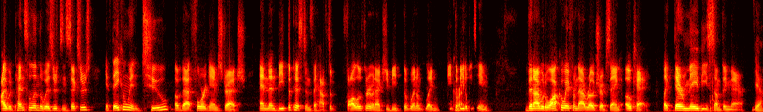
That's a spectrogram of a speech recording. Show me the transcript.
I would pencil in the Wizards and Sixers. If they can win two of that four game stretch and then beat the Pistons, they have to follow through and actually beat the win like beat Correct. the beatable team. Then I would walk away from that road trip saying, okay, like there may be something there. Yeah.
